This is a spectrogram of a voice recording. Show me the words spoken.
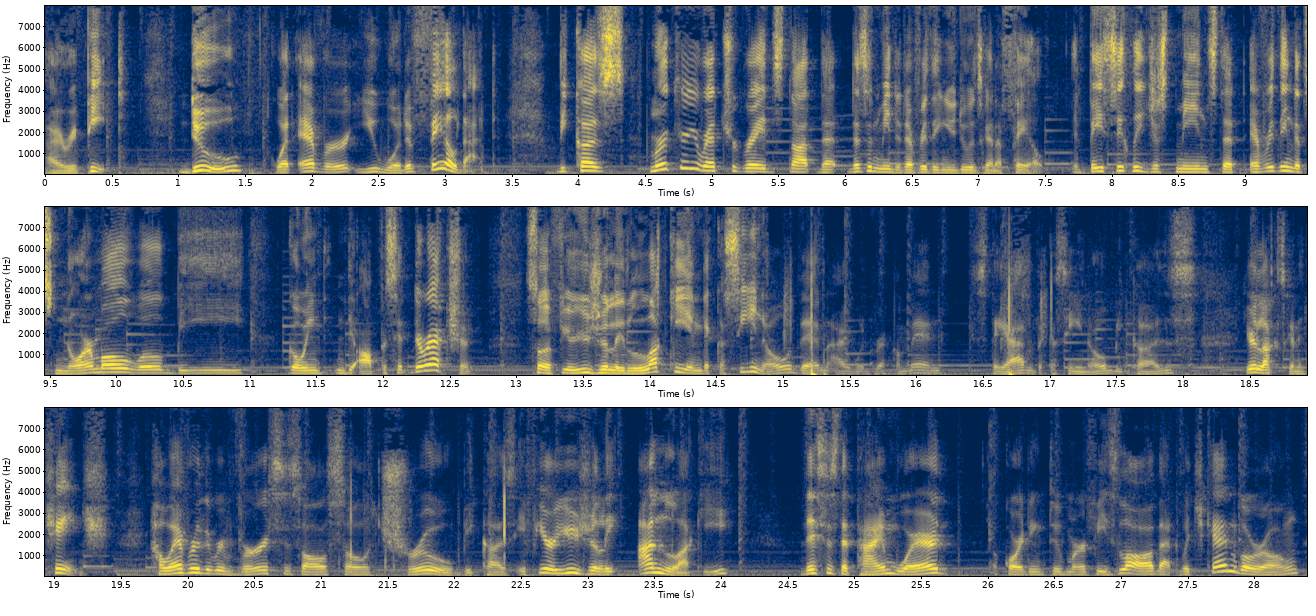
I repeat, do whatever you would have failed at. Because Mercury retrograde's not that doesn't mean that everything you do is going to fail. It basically just means that everything that's normal will be going in the opposite direction. So if you're usually lucky in the casino, then I would recommend stay out of the casino because your luck's going to change. However, the reverse is also true because if you're usually unlucky, this is the time where, according to Murphy's Law, that which can go wrong,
